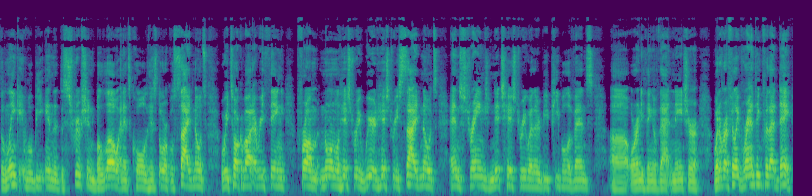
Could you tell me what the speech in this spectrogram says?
The link will be in the description below, and it's called Historical Side Notes, where we talk about everything from normal history, weird history, side notes, and strange niche history, whether it be people, events, uh, or anything of that nature, whatever I feel like ranting for that day.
